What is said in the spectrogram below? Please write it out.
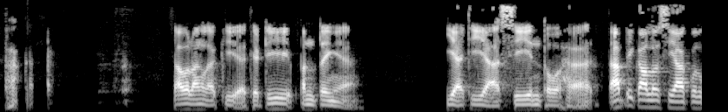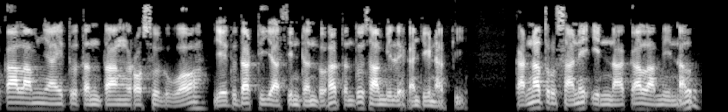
Bakat. Saya ulang lagi ya. Jadi pentingnya ya di Yasin, Toha. Tapi kalau siakul kalamnya itu tentang Rasulullah, yaitu tadi Yasin dan Toha, tentu saya milih kanjeng Nabi. Karena terusannya inna kalaminal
